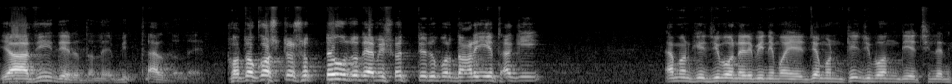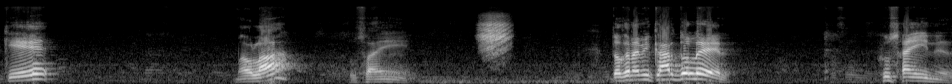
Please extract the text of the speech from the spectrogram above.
ইয়াজিদের দলে, মিথ্যার দলে। শত কষ্ট সত্ত্বেও যদি আমি সত্যের উপর দাঁড়িয়ে থাকি, এমনকি জীবনের বিনিময়ে যেমনটি জীবন দিয়েছিলেন কে? মাওলা হুসাইন। তখন আমি কার দলের? হুসাইনের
